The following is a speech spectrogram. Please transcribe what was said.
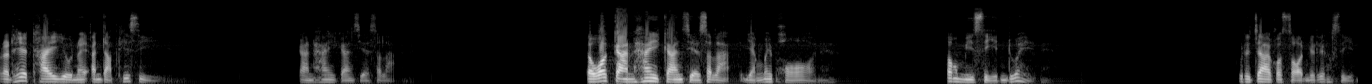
ประเทศไทยอยู่ในอันดับที่สี่ การให้การเสียสละ แต่ว่าการให้การเสียสละยังไม่พอนะต้องมีศีลด้วย พุทธเจ้าก็สอนในเรื่องศีล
